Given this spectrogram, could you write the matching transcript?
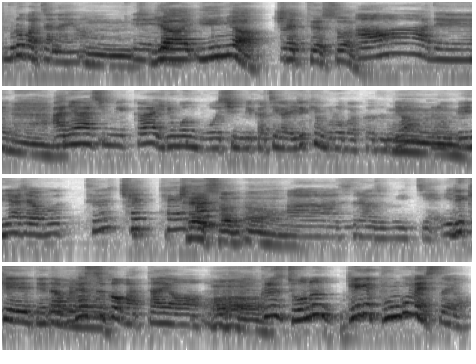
물어봤잖아요. 음. 예. 야 이며 최태순. 아, 네. 음. 안녕하십니까? 이런 건 무엇입니까? 제가 이렇게 물어봤거든요. 음. 그럼 메냐자부트 최태한 최선. 어. 아, 주드라지고 있지. 이렇게 대답을 어. 했을 것 같아요. 어. 그래서 저는 되게 궁금했어요.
